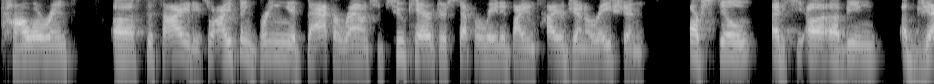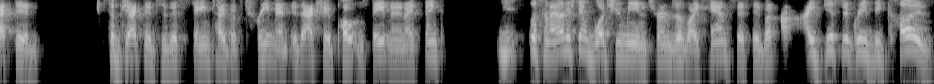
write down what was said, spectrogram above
tolerant uh, society. So I think bringing it back around to two characters separated by entire generation are still adhe- uh, uh, being objected, subjected to this same type of treatment is actually a potent statement. And I think, you, listen, I understand what you mean in terms of like ham-fisted, but I, I disagree because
